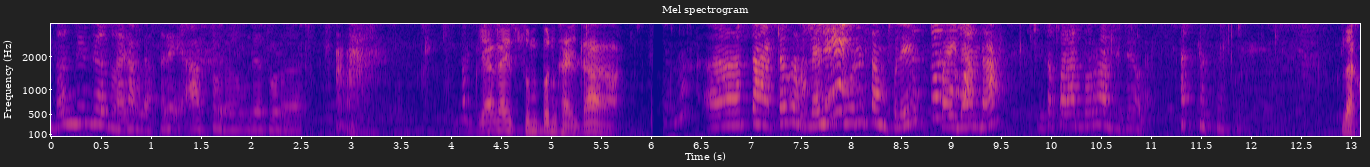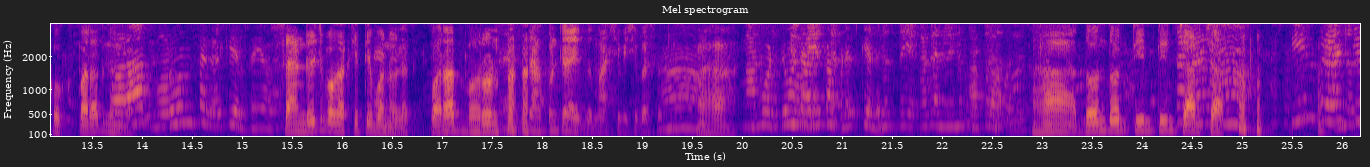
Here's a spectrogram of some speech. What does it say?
दोन तीन दिवस व्हायला लागला असतं रे. आज थोडं उद्या थोडं. या गाईस तुम पण खायला. अं, ताटं भरलेली पुरी संपली पहिल्यांदा. तिथं परात भरून आणली तेवढा. दाखव परत घेऊन जा परात भरून सगळं केलं एवढं. सँडविच बघा किती बनवल्यात परत भरून. असं झाकून ठेवायचं माशी बिशी बसत नाही. हा. हा. मोठे मोठे कपडेच केले असं. हा दोन दोन तीन तीन चार चार. तीन ब्रेडचे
